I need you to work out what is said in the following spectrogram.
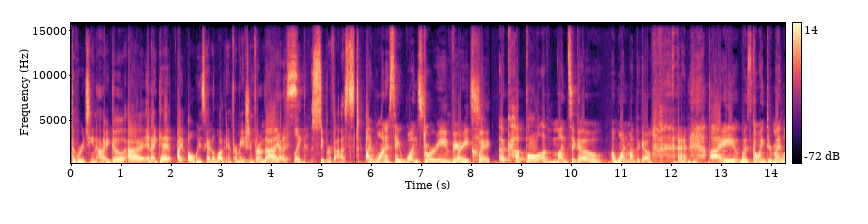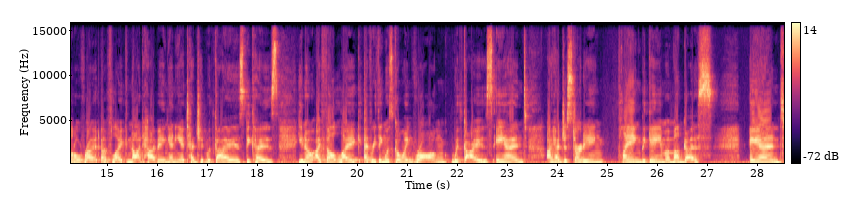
the routine I go at, and I get, I always get a lot of information from that. Yes. like super fast. I want to say one story very What? quick. A couple of months ago, uh, one month ago, I was going through my little rut of like not having any attention with guys because, you know, I felt like everything was going wrong with guys and I had just starting playing the game Among Us. And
